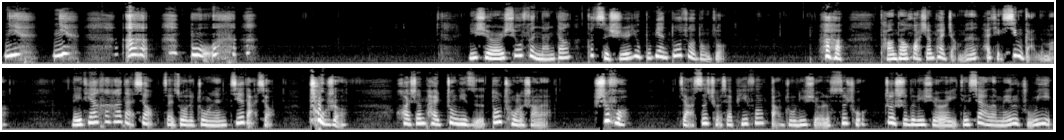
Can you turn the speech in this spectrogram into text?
你，你，啊！不！李雪儿羞愤难当，可此时又不便多做动作。哈哈，堂堂华山派掌门还挺性感的嘛！雷天哈哈大笑，在座的众人皆大笑。畜生！华山派众弟子都冲了上来。师傅，贾斯扯下披风挡住李雪儿的私处。这时的李雪儿已经吓了没了主意，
